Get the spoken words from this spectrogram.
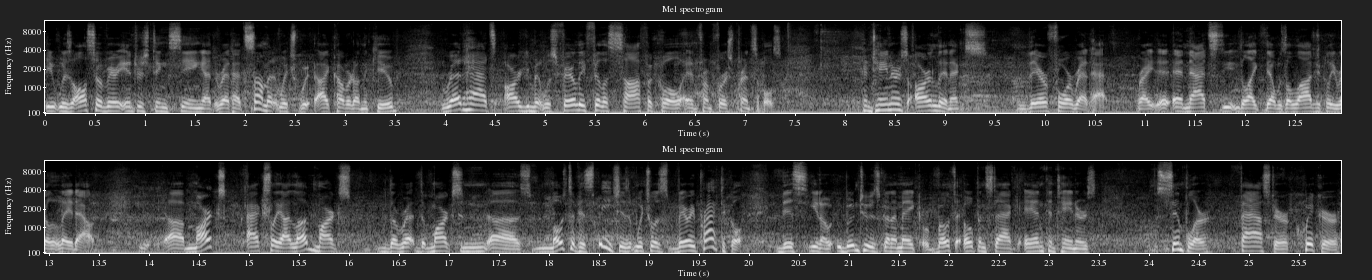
it was also very interesting seeing at the Red Hat Summit, which I covered on theCUBE, Red Hat's argument was fairly philosophical and from first principles. Containers are Linux, therefore Red Hat, right? And that's like, that was logically laid out. Uh, Mark's, actually I love Mark's, the, the Mark's, uh, most of his speech, is, which was very practical. This, you know, Ubuntu is going to make both OpenStack and containers simpler, faster, quicker,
